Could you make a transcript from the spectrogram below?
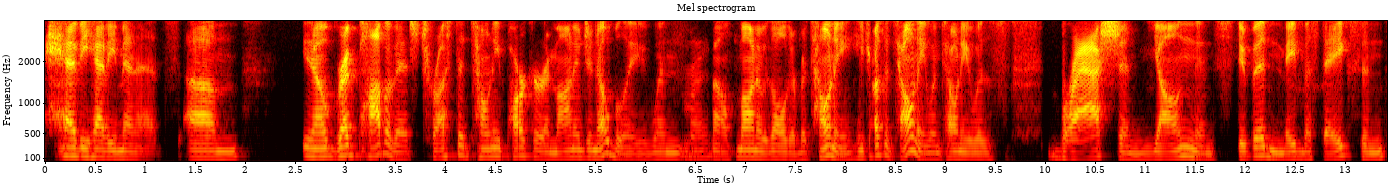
Heavy, heavy minutes. Um, you know, Gregg Popovich trusted Tony Parker and Manu Ginobili when right. well, Manu was older, but Tony, he trusted Tony when Tony was brash and young and stupid and made mistakes. And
